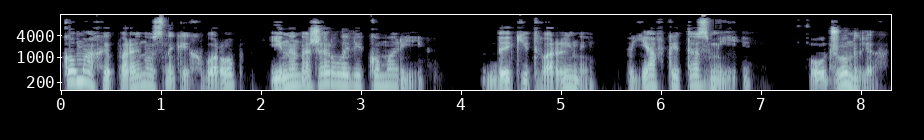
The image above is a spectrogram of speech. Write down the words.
комахи-переносники хвороб і ненажерливі комарі, дикі тварини, п'явки та змії. У джунглях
